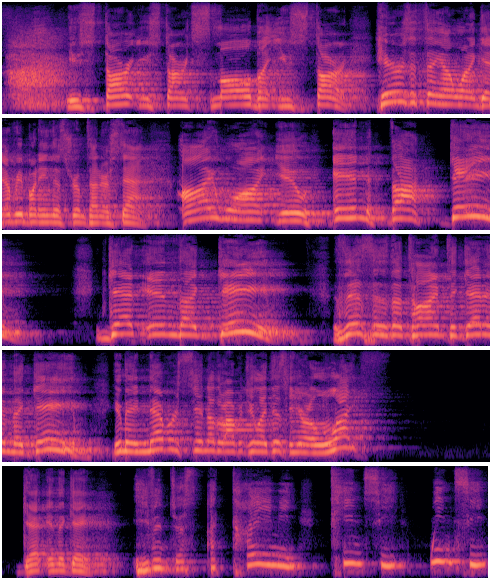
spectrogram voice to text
Start. You start, you start small, but you start. Here's the thing I wanna get everybody in this room to understand I want you in the game. Get in the game. This is the time to get in the game. You may never see another opportunity like this in your life. Get in the game. Even just a tiny, teensy, weensy,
